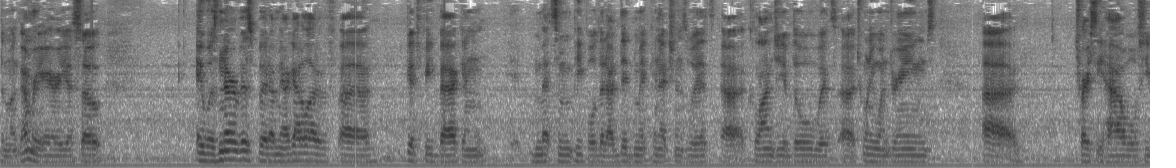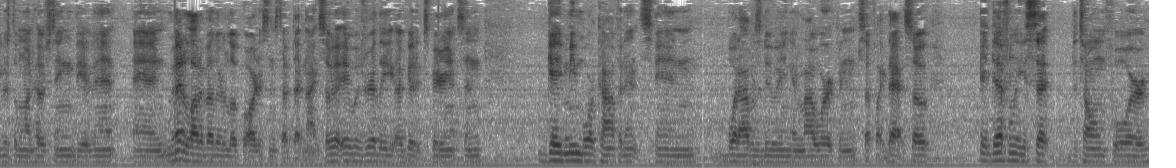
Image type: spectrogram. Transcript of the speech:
the Montgomery area. So it was nervous, but I mean, I got a lot of uh, good feedback and met some people that I did make connections with. Uh, Kalanji Abdul with uh, 21 Dreams, uh, Tracy Howell, she was the one hosting the event, and met a lot of other local artists and stuff that night. So it, it was really a good experience and gave me more confidence in what I was doing and my work and stuff like that. So it definitely set the tone for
